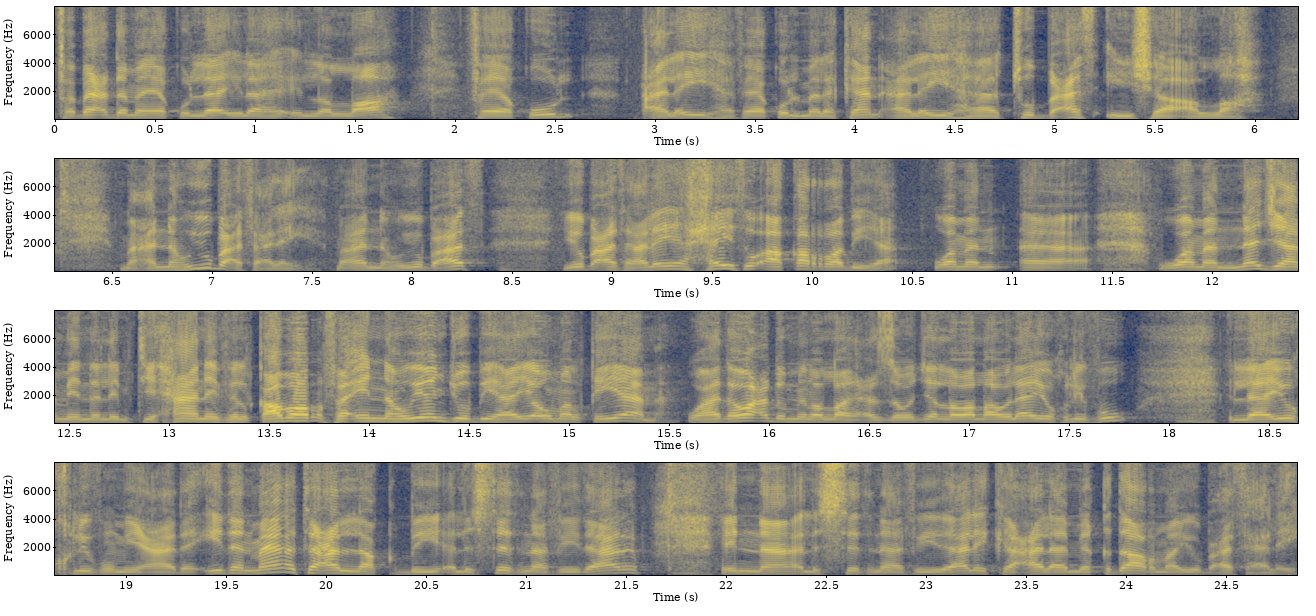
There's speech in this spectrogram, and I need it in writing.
فبعدما يقول لا إله إلا الله فيقول عليها فيقول الملكان عليها تبعث إن شاء الله. مع أنه يبعث عليه مع أنه يبعث يبعث عليه حيث أقر بها. ومن آه ومن نجا من الامتحان في القبر فإنه ينجو بها يوم القيامة. وهذا وعد من الله عز وجل والله لا يخلف لا يخلف ميعاده. إذا ما يتعلق بالاستثناء في ذلك إن الاستثناء في ذلك على مقدار ما يبعث عليه.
